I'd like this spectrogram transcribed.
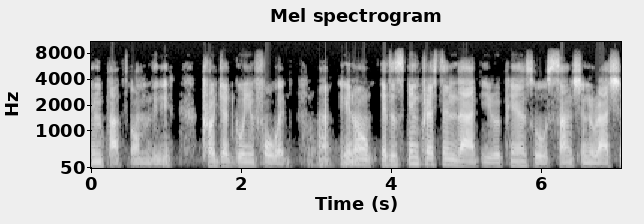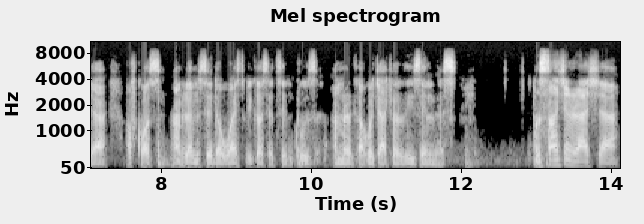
impact on the project going forward. Uh, you know, it is interesting that Europeans will sanction Russia, of course, uh, let me say the West because it includes America, which actually is in this. Will sanction Russia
